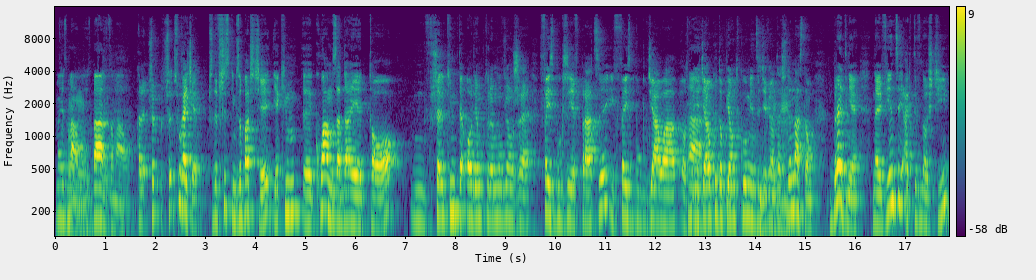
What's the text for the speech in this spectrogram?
No jest mało, jest bardzo mało. Ale prze, prze, słuchajcie, przede wszystkim zobaczcie, jakim e, kłam zadaje to wszelkim teoriom, które mówią, że Facebook żyje w pracy i Facebook działa od Tak. poniedziałku do piątku między 9 a Mhm. 17. Brednie. Najwięcej aktywności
